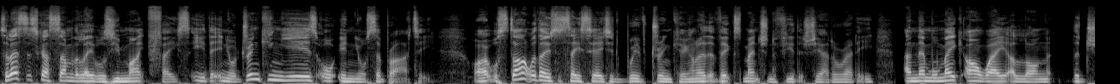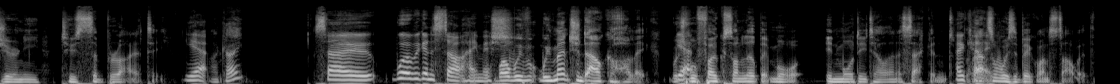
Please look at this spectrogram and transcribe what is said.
So let's discuss some of the labels you might face either in your drinking years or in your sobriety. All right, we'll start with those associated with drinking. I know that Vic's mentioned a few that she had already, and then we'll make our way along the journey to sobriety. Yeah. Okay? So, where are we going to start, Hamish? Well, we've we mentioned alcoholic, which Yeah. we'll focus on a little bit more in more detail in a second. Okay. that's always a big one to start with.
